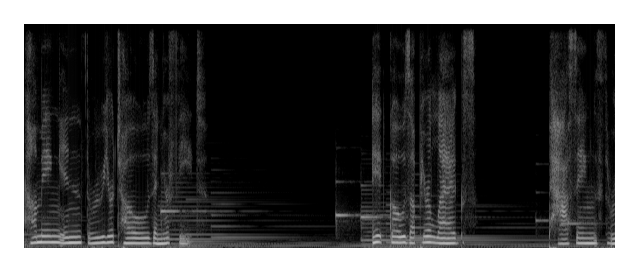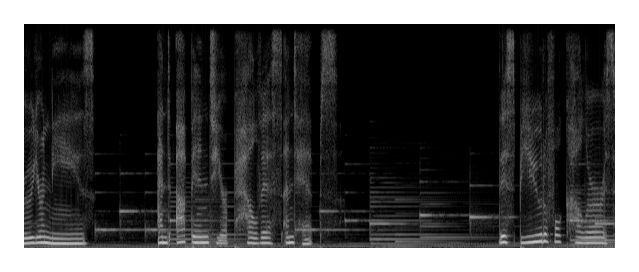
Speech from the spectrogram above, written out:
coming in through your toes and your feet. It goes up your legs passing through your knees and up into your pelvis and hips. This beautiful color is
